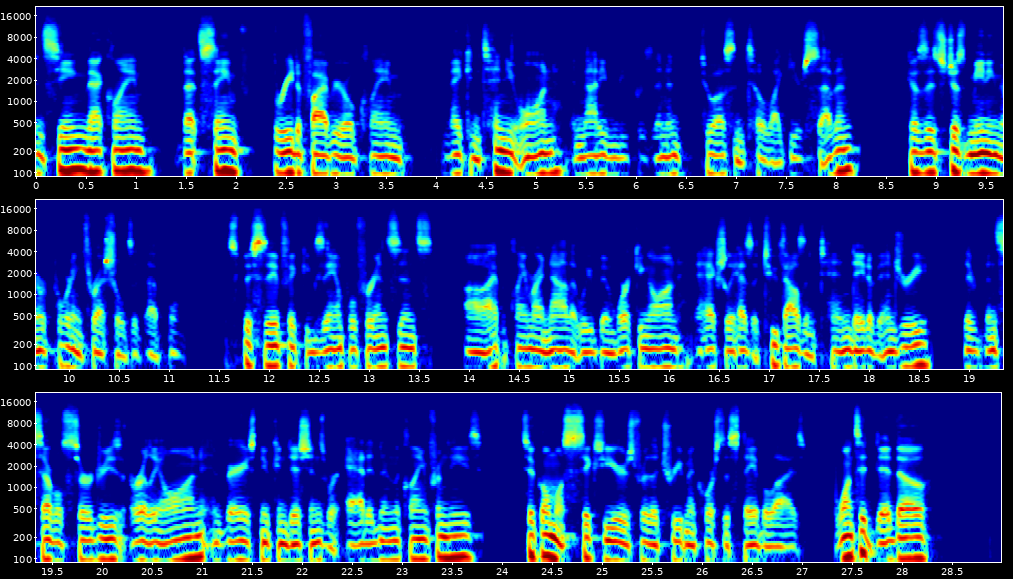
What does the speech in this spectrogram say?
and seeing that claim, that same three to five year old claim may continue on and not even be presented to us until like year seven, because it's just meeting the reporting thresholds at that point. A specific example, for instance, uh, I have a claim right now that we've been working on. It actually has a 2010 date of injury. There have been several surgeries early on, and various new conditions were added in the claim from these. It took almost six years for the treatment course to stabilize. Once it did, though,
